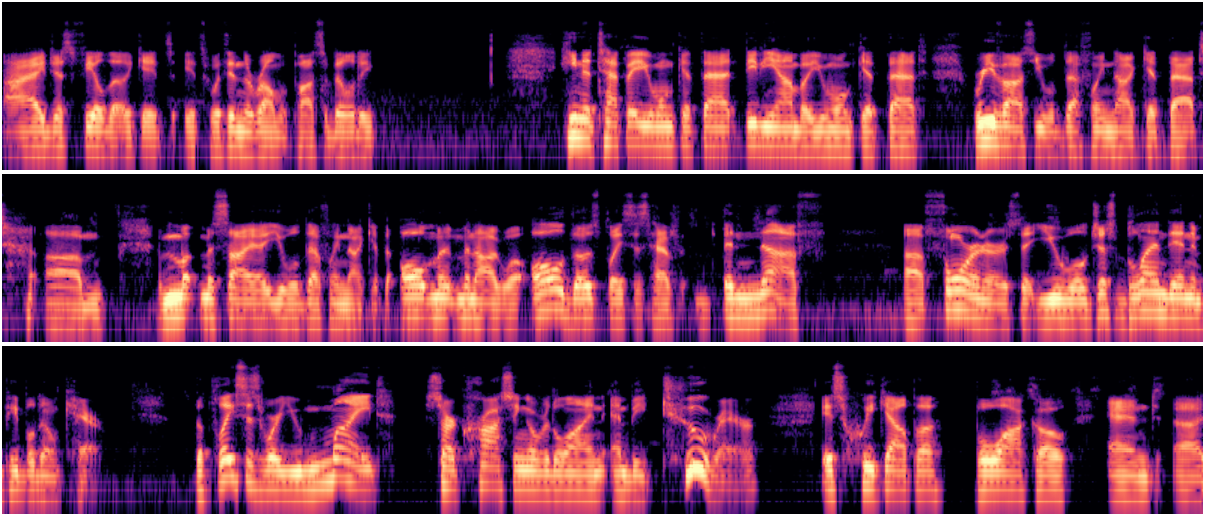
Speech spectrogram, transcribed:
I just feel that like it's, it's within the realm of possibility. Jinotepe, you won't get that. Diriamba, you won't get that. Rivas, you will definitely not get that. Um, Masaya, you will definitely not get that. All Managua, all those places have enough uh, foreigners that you will just blend in and people don't care. The places where you might start crossing over the line and be too rare is Juigalpa, Boaco, and uh, uh,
